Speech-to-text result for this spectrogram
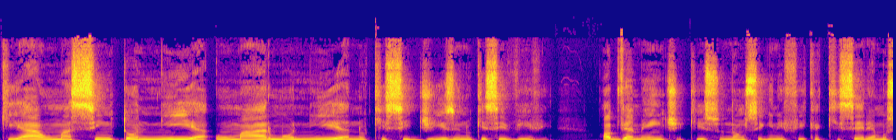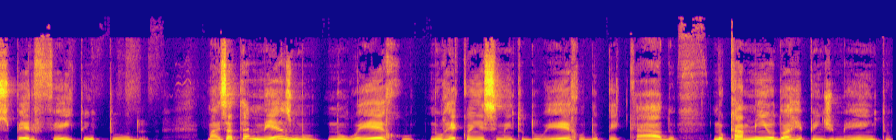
que há uma sintonia, uma harmonia no que se diz e no que se vive. Obviamente que isso não significa que seremos perfeitos em tudo mas até mesmo no erro, no reconhecimento do erro, do pecado, no caminho do arrependimento,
